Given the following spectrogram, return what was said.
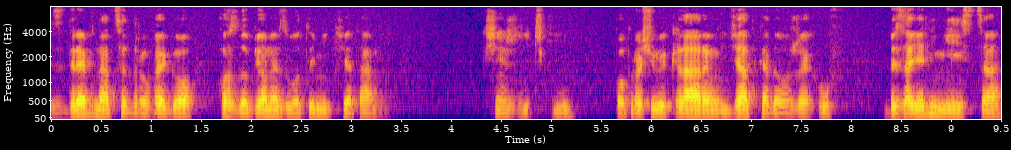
z drewna cedrowego ozdobione złotymi kwiatami. Księżniczki poprosiły Klarę i dziadka do orzechów, by zajęli miejsca,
